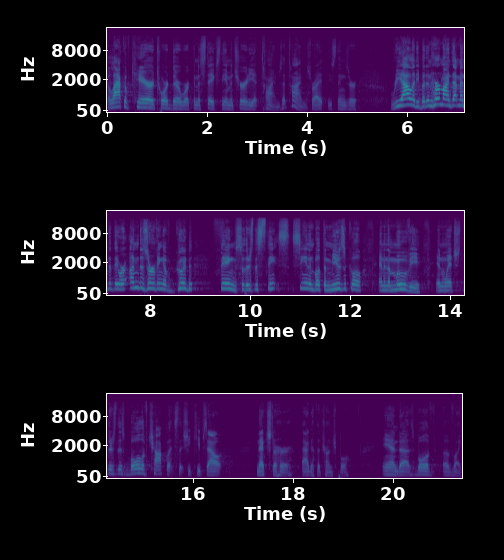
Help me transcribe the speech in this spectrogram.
the lack of care toward their work, the mistakes, the immaturity at times. At times, right? These things are reality. But in her mind, that meant that they were undeserving of good things. So there's this th- scene in both the musical and in the movie in which there's this bowl of chocolates that she keeps out next to her, Agatha Trunchbull. And uh, this bowl of, of like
